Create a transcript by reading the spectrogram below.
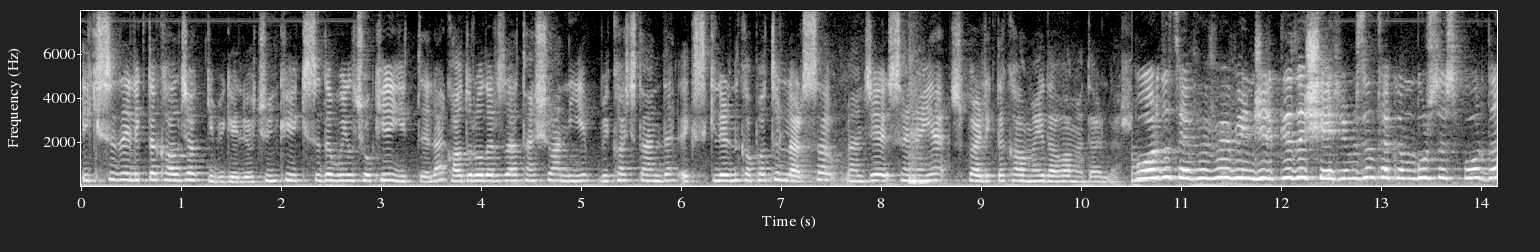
ikisi de ligde kalacak gibi geliyor. Çünkü ikisi de bu yıl çok iyi gittiler. Kadroları zaten şu an iyi. Birkaç tane de eksiklerini kapatırlarsa bence seneye Süper Lig'de kalmaya devam ederler. Bu arada TFF 1. Özellikle de şehrimizin takımı Bursa Spor'da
